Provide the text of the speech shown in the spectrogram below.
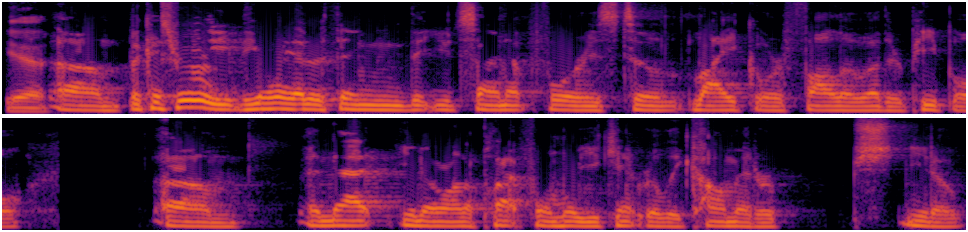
Yeah. um, because really the only other thing that you'd sign up for is to like or follow other people. Um, and that you know on a platform where you can't really comment or sh- you know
